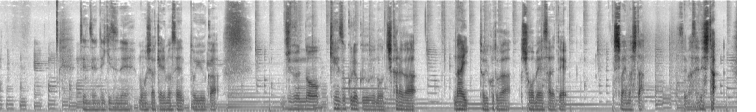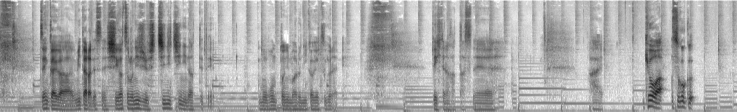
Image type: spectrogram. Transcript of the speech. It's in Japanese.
全然できずね申し訳ありませんというか自分の継続力の力がないということが証明されてしまいました。すいませんでした。前回が見たらですね4月の27日になっててもう本当に丸2ヶ月ぐらいできてなかったですね。はい。今日はすごく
